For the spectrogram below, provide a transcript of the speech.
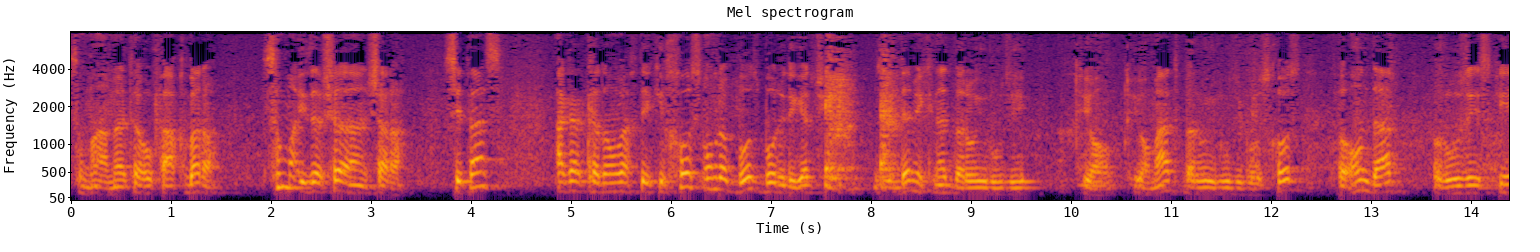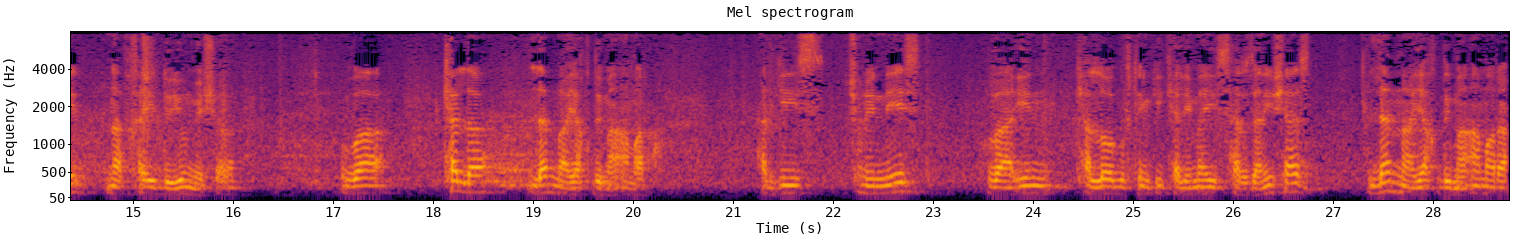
ثم امته فاقبره. ثم اذا شاء انشره. سپس اگر کدام وقتی که خواست اون را باز بار دیگر چی زنده می‌کند برای روزی قیامت برای روزی بازخواست و اون در روزی است که نفخه دویم می‌شود. و کلا لما یقدم امر هرگیز چنین نیست و این کلا گفتیم که کلمه سرزنیش است لما یقضی ما امره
